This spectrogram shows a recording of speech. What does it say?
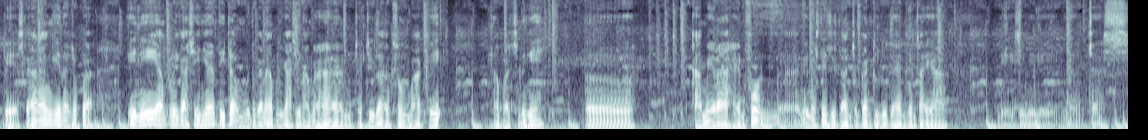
Oke sekarang kita coba. Ini aplikasinya tidak membutuhkan aplikasi tambahan. Jadi langsung pakai apa jenenge uh, kamera handphone. Nah, ini mesti ditancapkan dulu ke handphone saya. Nih sini nih. Nah cas.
